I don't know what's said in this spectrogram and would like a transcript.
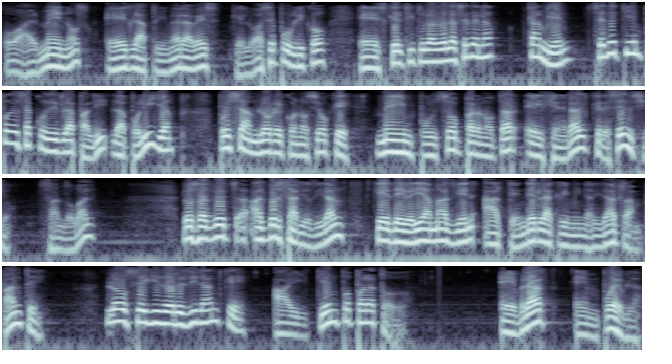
o al menos es la primera vez que lo hace público, es que el titular de la Sedena también se dé tiempo de sacudir la, la polilla, pues AMLO reconoció que me impulsó para anotar el general Crescencio Sandoval. Los adversarios dirán que debería más bien atender la criminalidad rampante. Los seguidores dirán que hay tiempo para todo. Ebrard en Puebla.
